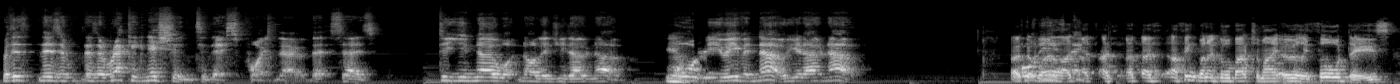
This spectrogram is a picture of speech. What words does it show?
but there's there's a there's a recognition to this point though that says, do you know what knowledge you don't know, Yeah. or do you even know you don't know? I, What do well, think? I, I, I, I think when I go back to my early Ford days,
